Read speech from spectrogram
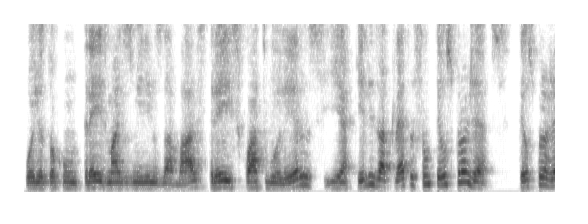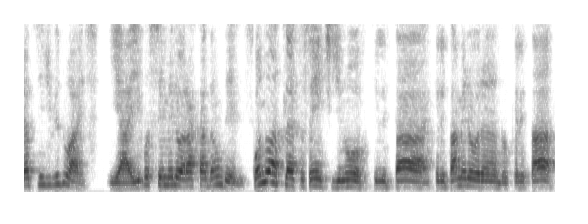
hoje eu estou com três mais os meninos da base, três, quatro goleiros, e aqueles atletas são teus projetos, teus projetos individuais. E aí você melhorar cada um deles. Quando o atleta sente de novo que ele está que ele tá melhorando, que ele está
